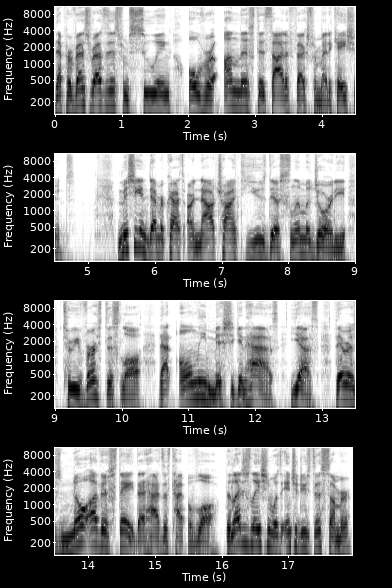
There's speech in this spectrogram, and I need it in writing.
that prevents residents from suing over unlisted side effects from medications. Michigan Democrats are now trying to use their slim majority to reverse this law that only Michigan has. Yes, there is no other state that has this type of law. The legislation was introduced this summer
